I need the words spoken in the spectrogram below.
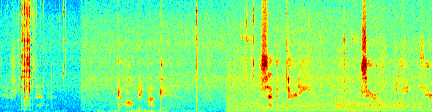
Dead if he comes in. Come on, big buck. 730. Zero point zero.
